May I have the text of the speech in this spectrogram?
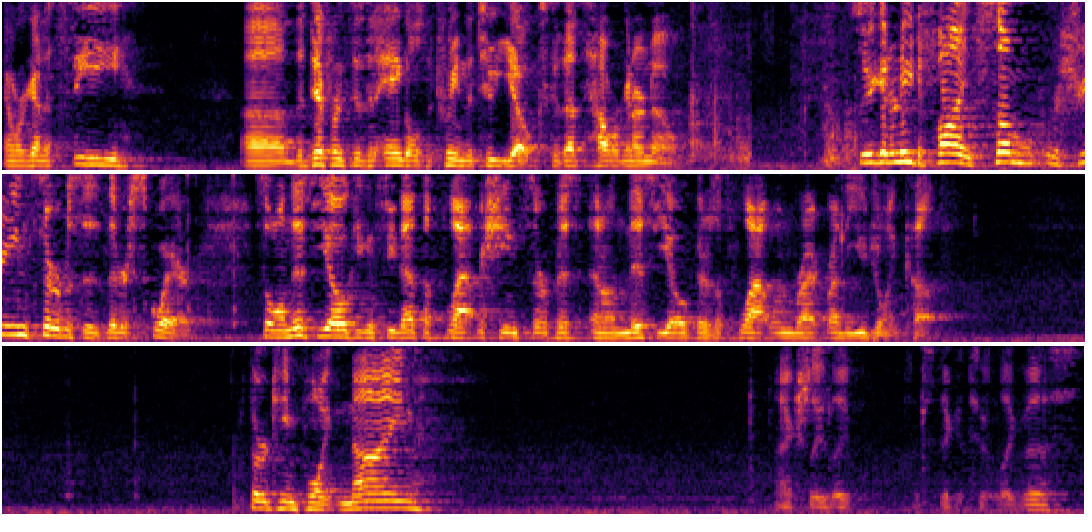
and we're going to see uh, the differences in angles between the two yokes because that's how we're going to know. So you're going to need to find some machine surfaces that are square. So on this yoke, you can see that's a flat machine surface, and on this yoke, there's a flat one right by the U-joint cup. 13.9. Actually, let's stick it to it like this.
